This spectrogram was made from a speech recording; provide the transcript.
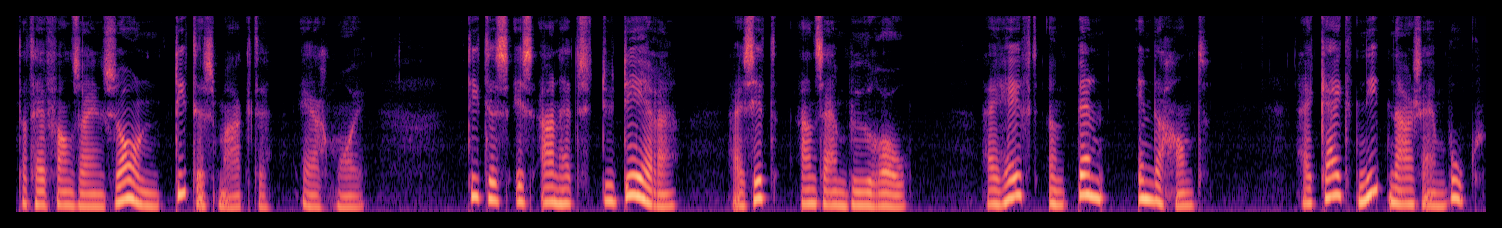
dat hij van zijn zoon Titus maakte erg mooi. Titus is aan het studeren. Hij zit aan zijn bureau. Hij heeft een pen in de hand. Hij kijkt niet naar zijn boek,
